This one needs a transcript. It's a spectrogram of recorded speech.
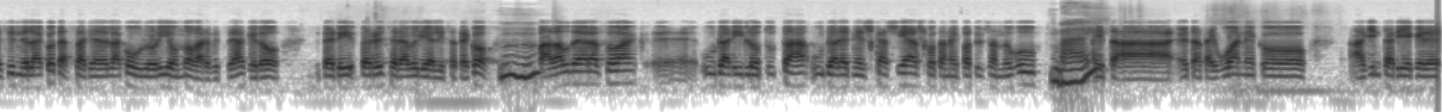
ezin delako eta zaila delako ur hori ondo garbitzea, gero berri, berriz erabilia izateko. Mhm. Badaude arazoak, e, urari lotuta, uraren eskasia askotan aipatu izan dugu, Bai, eta eta Taiwaneko agintariek ere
